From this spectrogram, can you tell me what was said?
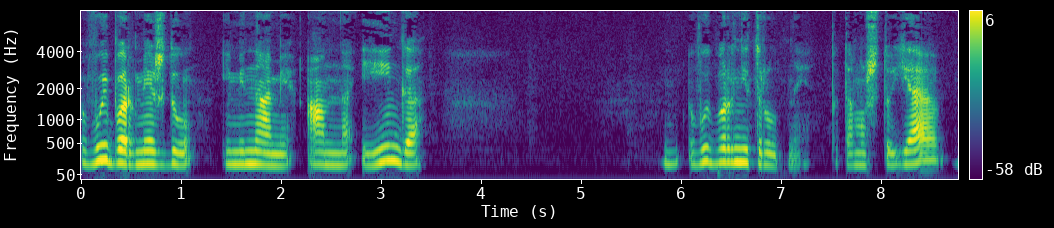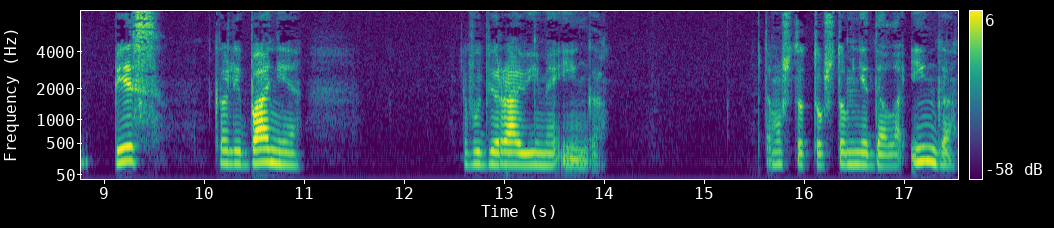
выбор между именами Анна и Инга выбор нетрудный, потому что я без колебания выбираю имя Инга. Потому что то, что мне дала Инга,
